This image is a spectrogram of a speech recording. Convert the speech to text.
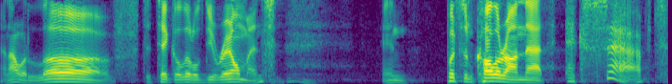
And I would love to take a little derailment and put some color on that, except,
